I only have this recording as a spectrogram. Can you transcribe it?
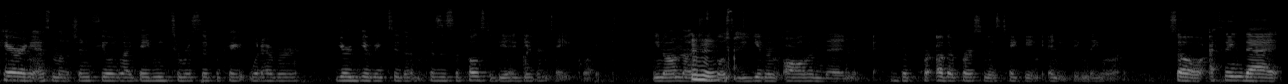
caring as much and feeling like they need to reciprocate whatever you're giving to them because it's supposed to be a give and take. Like you know I'm not just mm-hmm. supposed to be giving all and then the per- other person is taking anything they want. So I think that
